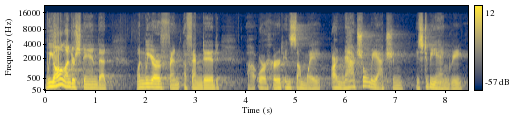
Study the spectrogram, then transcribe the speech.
we all understand that when we are offended uh, or hurt in some way, our natural reaction is to be angry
